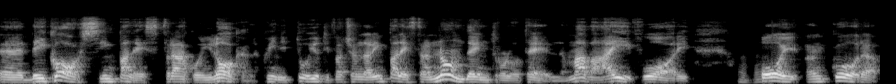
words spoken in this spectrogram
eh, dei corsi in palestra con i local, quindi tu io ti faccio andare in palestra non dentro l'hotel, ma vai fuori. Uh-huh. Poi ancora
